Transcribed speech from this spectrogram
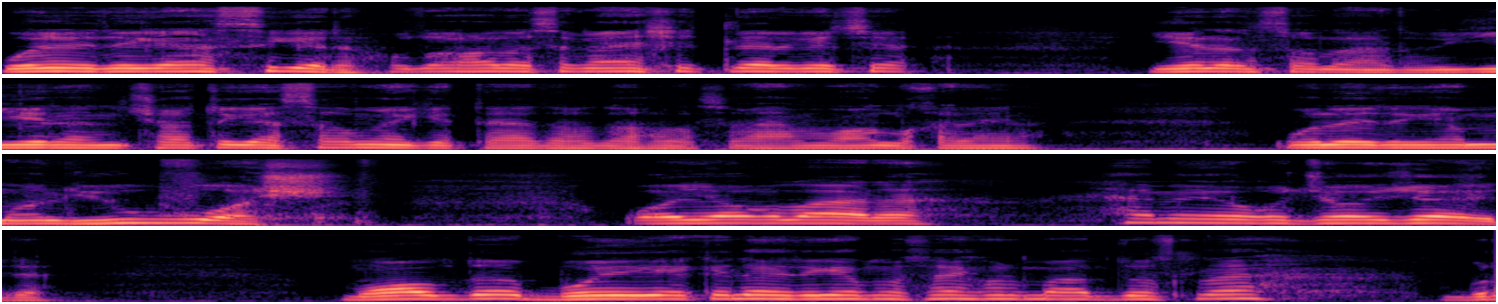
bo'ladigan sigir. Xudo xohlasa mana shu yerlargacha yelin soladi. Bu yelin chotiga sig'may ketadi xudo xohlasa. Mana molni qarang. Bo'ladigan mol yuvosh oyoqlari hamma yog'i joy joyida. Molni bo'yiga keladigan bo'lsak hurmatli do'stlar bir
